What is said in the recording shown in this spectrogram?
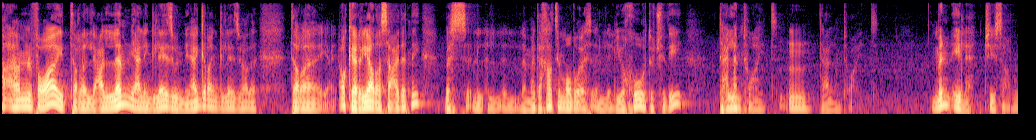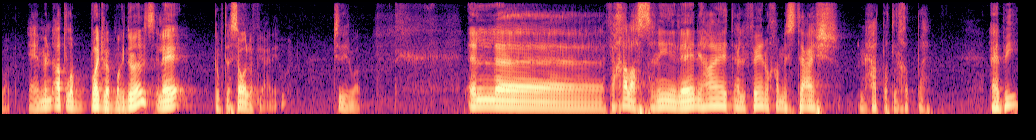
من الفوائد ترى اللي علمني على الإنجليزي وإني أقرأ إنجليزي وهذا ترى يعني. okay الرياضة ساعدتني بس ال ال ال لما دخلت موضوع ال- اليخوت وكذي تعلمت وايد. تعلمت وايد. من إلى شي صار الوضع يعني من أطلب وجبة بماكدونالدز ليه قمت أسولف يعني. كذي الوضع. ال- فخلاص هني لنهاية 2015 انحطت الخطة. أبي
